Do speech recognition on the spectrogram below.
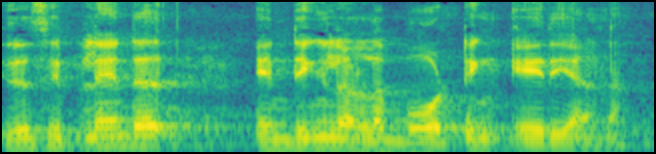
ഇത് സിപ്ലൈന്റെ എൻഡിങ്ങിലുള്ള ബോട്ടിംഗ് ഏരിയ ആണ്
